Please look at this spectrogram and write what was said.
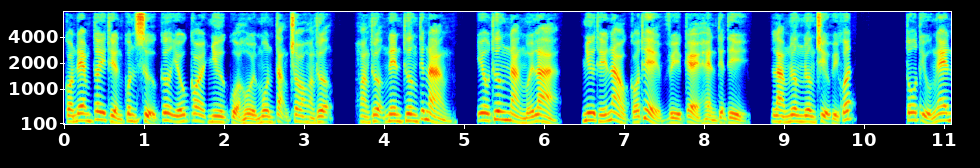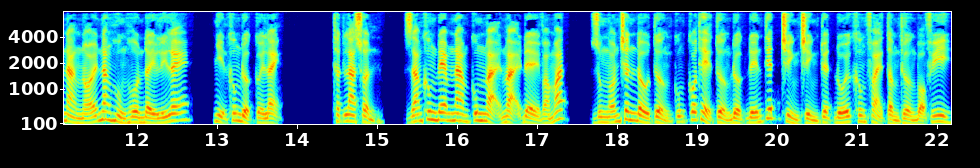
còn đem Tây Thiền quân sự cơ yếu coi như của hồi môn tặng cho Hoàng thượng, Hoàng thượng nên thương tiếc nàng, yêu thương nàng mới là, như thế nào có thể vì kẻ hèn tiện tỷ, làm nương nương chịu ủy khuất. Tô Tiểu nghe nàng nói năng hùng hồn đầy lý lẽ, nhịn không được cười lạnh. Thật là xuẩn, dám không đem Nam Cung lại lại để vào mắt, dùng ngón chân đầu tưởng cũng có thể tưởng được đến tiết trình trình tuyệt đối không phải tầm thường bỏ phi.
